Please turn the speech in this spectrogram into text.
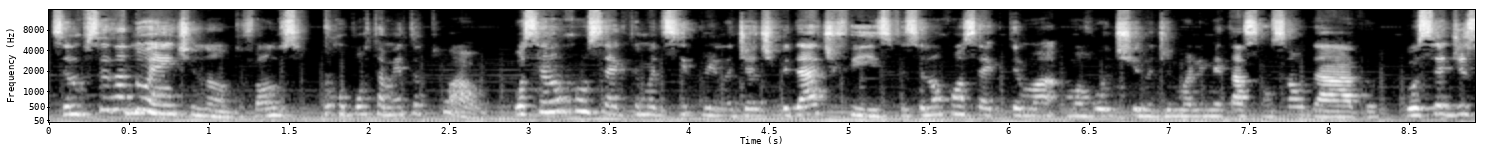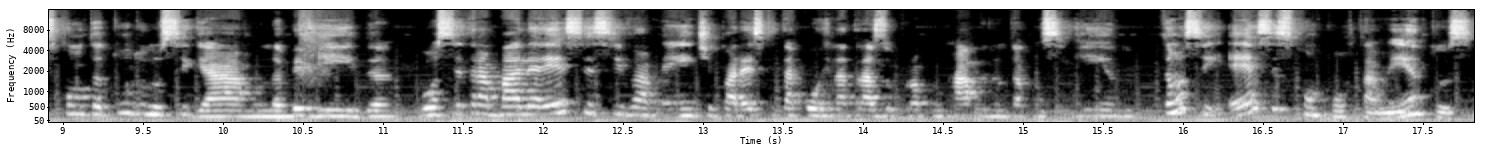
Você não precisa estar doente, não. Tô falando do seu comportamento atual. Você não consegue ter uma disciplina de atividade física, você não consegue ter uma, uma rotina de uma alimentação saudável, você desconta tudo no cigarro, na bebida, você trabalha excessivamente, parece que tá correndo atrás do próprio rabo e não tá conseguindo. Então, assim, esses comportamentos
